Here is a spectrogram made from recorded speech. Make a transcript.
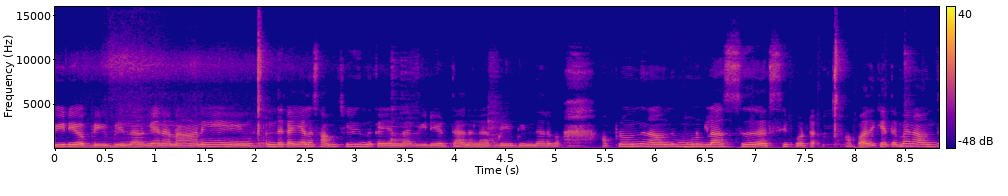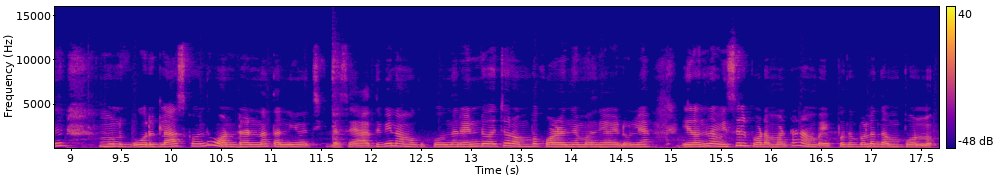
வீடியோ அப்படி இப்படின்னு தான் இருக்கும். ஏன்னா நானே இந்த கையால் சமைச்சிட்டு இந்த கையால் தான் வீடியோ எடுத்தேன். அதனால் அப்படி இப்படின்னு தான் இருக்கும். அப்புறம் வந்து நான் வந்து மூணு கிளாஸ் அரிசி போட்டேன். அப்போ அதுக்கேற்ற மாதிரி நான் வந்து மூணு ஒரு கிளாஸ்க்கு வந்து ஒன்றரை தான் தண்ணி வச்சுக்கிட்டேன். சரி அதுவே நமக்கு போதும் ரெண்டு வச்சா ரொம்ப குழஞ்ச மாதிரி ஆகிடும் இல்லையா? இதில் வந்து நான் விசில் போட மாட்டேன். நம்ம எப்போதும் போல் தம் போடணும்.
